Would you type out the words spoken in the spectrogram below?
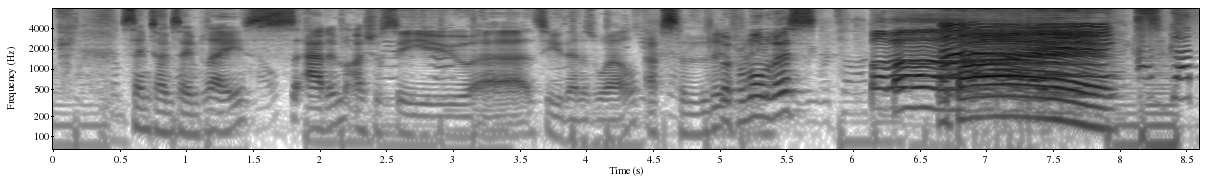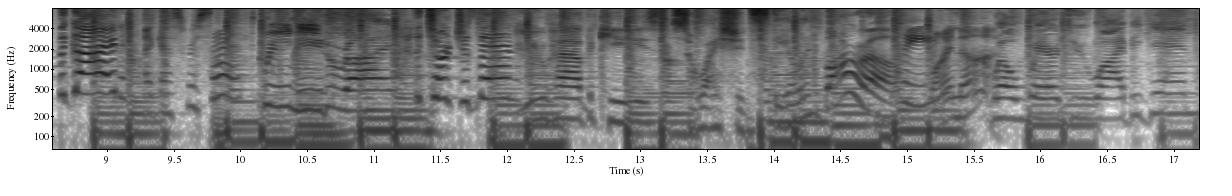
Same time, same place. Adam, I shall see you uh, see you then as well. Absolutely. But from all of us, bye Bye. Got the guide. I guess we're set. We need a ride. The church's van. You have the keys, so I should steal it. Borrow. Please. Why not? Well, where do I begin?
